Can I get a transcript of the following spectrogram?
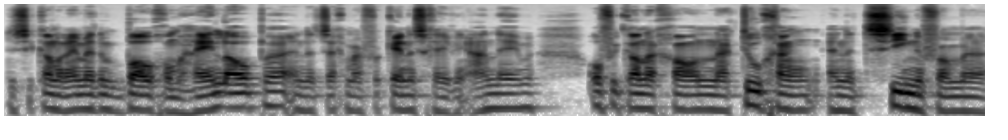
Dus ik kan er met een boog omheen lopen en het zeg maar voor kennisgeving aannemen. Of ik kan er gewoon naartoe gaan en het zien voor me.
